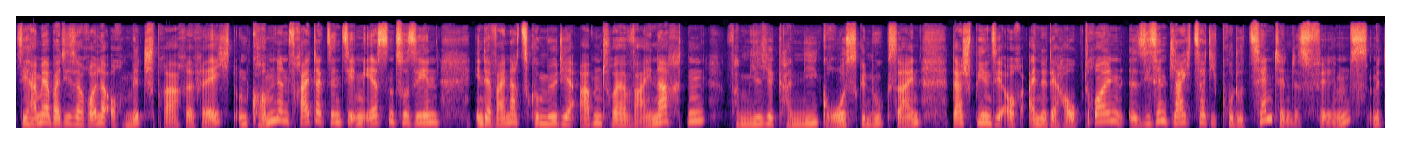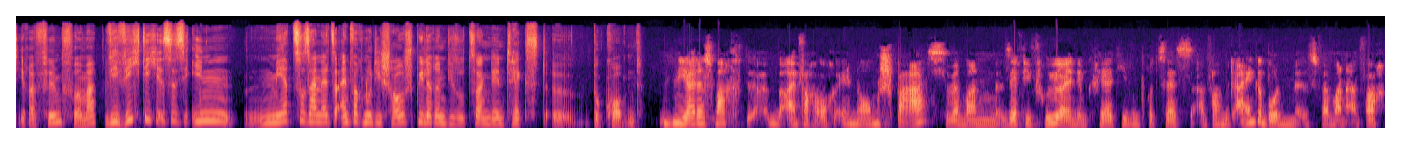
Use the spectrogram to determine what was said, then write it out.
Sie haben ja bei dieser Rolle auch Mitspracherecht. Und kommenden Freitag sind Sie im ersten zu sehen in der Weihnachtskomödie Abenteuer Weihnachten. Familie kann nie groß genug sein. Da spielen Sie auch eine der Hauptrollen. Sie sind gleichzeitig Produzentin des Films mit Ihrer Filmfirma. Wie wichtig ist es Ihnen, mehr zu sein als einfach nur die Schauspielerin, die sozusagen den Text äh, bekommt? Ja, das macht ähm, einfach auch enorm Spaß, wenn man sehr viel früher früher in dem kreativen Prozess einfach mit eingebunden ist, wenn man einfach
